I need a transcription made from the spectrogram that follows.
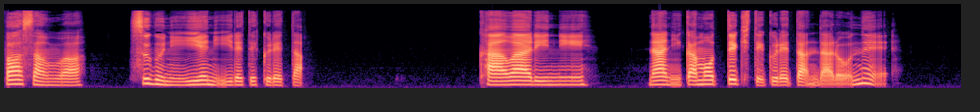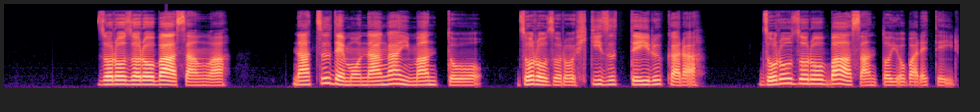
ばあさんはすぐに家に入れてくれた。代わりに何か持ってきてくれたんだろうね。ぞろぞろばあさんは夏でも長いマントをぞろぞろ引きずっているからぞろぞろばあさんと呼ばれている。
